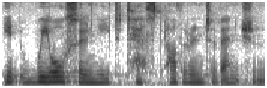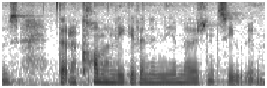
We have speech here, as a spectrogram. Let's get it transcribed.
it, we also need to test other interventions that are commonly given in the emergency room.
